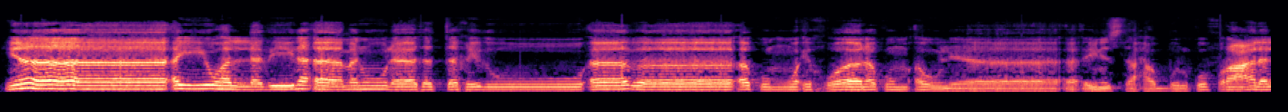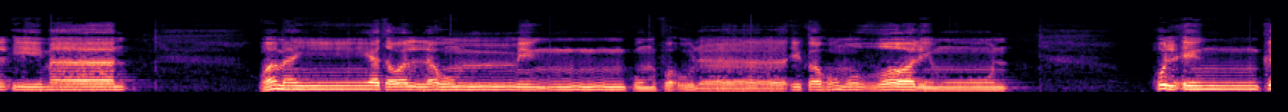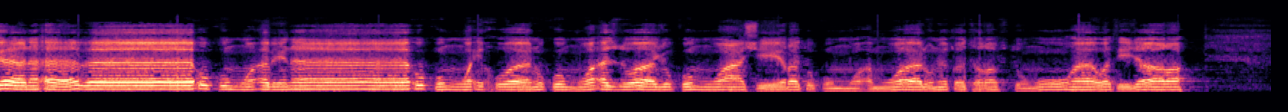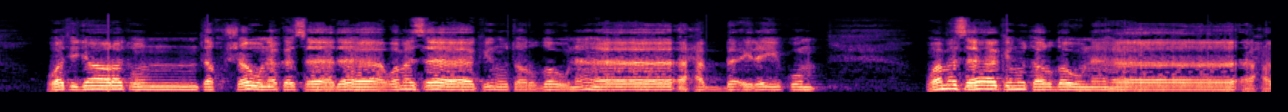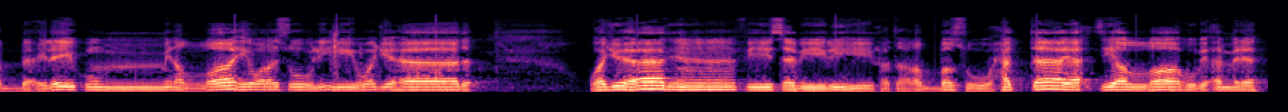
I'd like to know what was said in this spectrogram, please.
يا أيها الذين آمنوا لا تتخذوا آباءكم وإخوانكم أولياء إن استحبوا الكفر على الإيمان. ومن يتولهم منكم فأولئك هم الظالمون قل إن كان آباؤكم وأبناؤكم وإخوانكم وأزواجكم وعشيرتكم وأموال اقترفتموها وتجارة وتجارة تخشون كسادها ومساكن ترضونها أحب إليكم ومساكن ترضونها أحب إليكم من الله ورسوله وجهاد وجهاد في سبيله فتربصوا حتى يأتي الله بأمره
